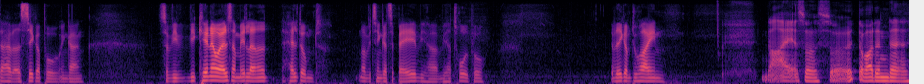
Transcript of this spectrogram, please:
der har jeg været sikker på en gang. Så vi, vi kender jo alle sammen et eller andet halvdumt, når vi tænker tilbage, vi har, vi har troet på. Jeg ved ikke, om du har en? Nej, altså, så der var den der,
